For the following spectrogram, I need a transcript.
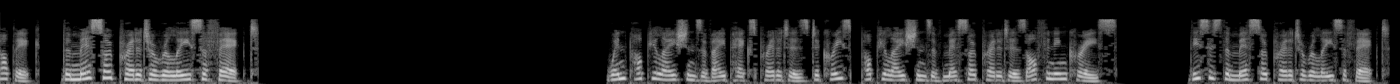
The mesopredator release effect When populations of apex predators decrease, populations of mesopredators often increase. This is the mesopredator release effect.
